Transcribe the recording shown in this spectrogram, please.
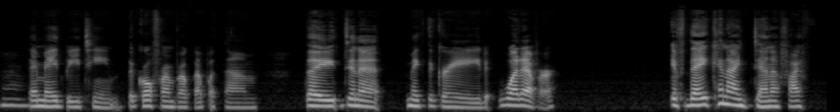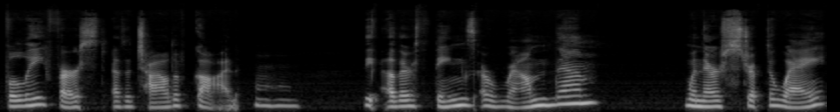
mm, They made B team. The girlfriend broke up with them. They didn't make the grade, whatever. If they can identify fully first as a child of God, mhm. the other things around them, when they're stripped away,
